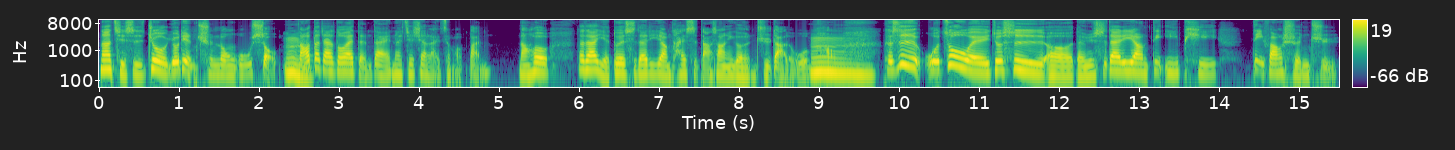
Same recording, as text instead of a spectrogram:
那其实就有点群龙无首，嗯、然后大家都在等待，那接下来怎么办？然后大家也对时代力量开始打上一个很巨大的问号。嗯、可是我作为就是呃，等于时代力量第一批地方选举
